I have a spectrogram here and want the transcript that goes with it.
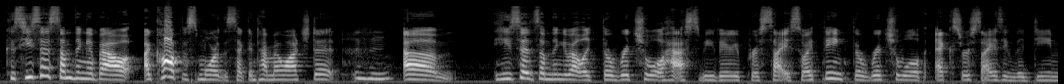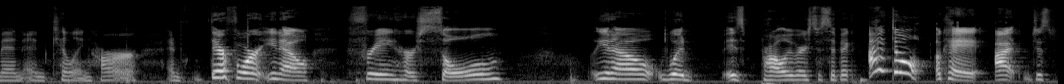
because he says something about I caught this more the second time I watched it. Mm-hmm. Um, he said something about like the ritual has to be very precise. So I think the ritual of exorcising the demon and killing her, and therefore you know freeing her soul, you know would is probably very specific. I don't. Okay, I just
